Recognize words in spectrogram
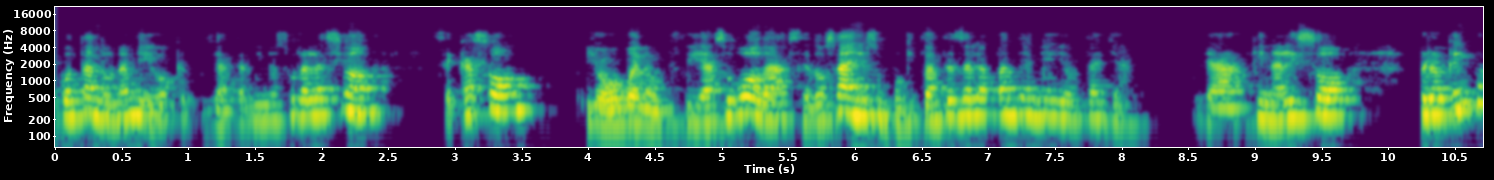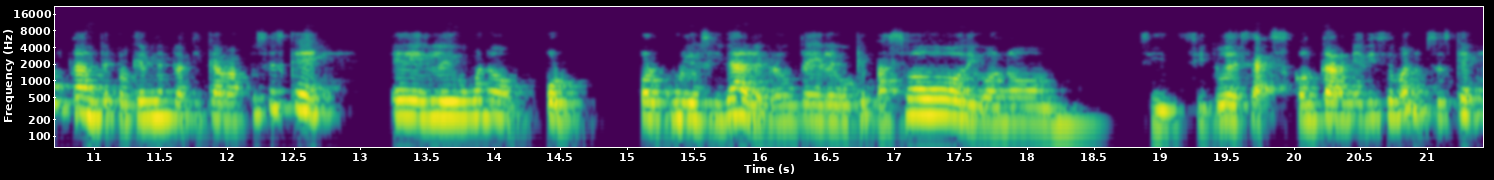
contando un amigo que pues, ya terminó su relación, se casó, yo, bueno, fui a su boda hace dos años, un poquito antes de la pandemia, y ahorita ya, ya finalizó, pero qué importante, porque él me platicaba, pues es que, le digo, bueno, por, por curiosidad le pregunté, le digo, ¿qué pasó? Digo, no, si, si tú deseas contarme, dice, bueno, pues es que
